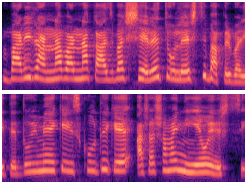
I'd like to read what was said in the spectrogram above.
বাড়ির রান্না বান্না কাজ বাজ সেরে চলে এসেছি বাপের বাড়িতে। দুই মেয়েকে স্কুল থেকে আসার সময় নিয়েও এসছি।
